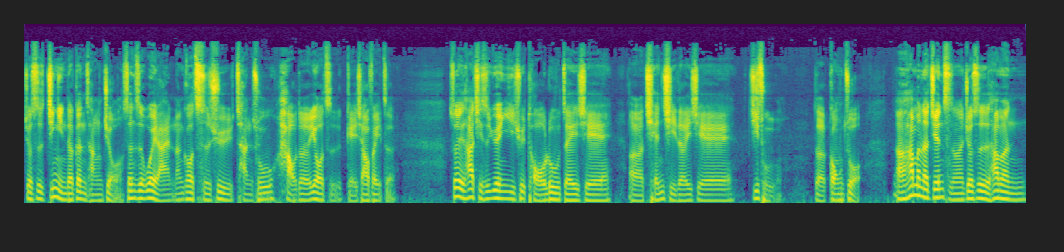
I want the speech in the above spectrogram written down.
就是经营的更长久，甚至未来能够持续产出好的柚子给消费者。所以他其实愿意去投入这一些呃前期的一些基础的工作。啊，他们的坚持呢，就是他们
